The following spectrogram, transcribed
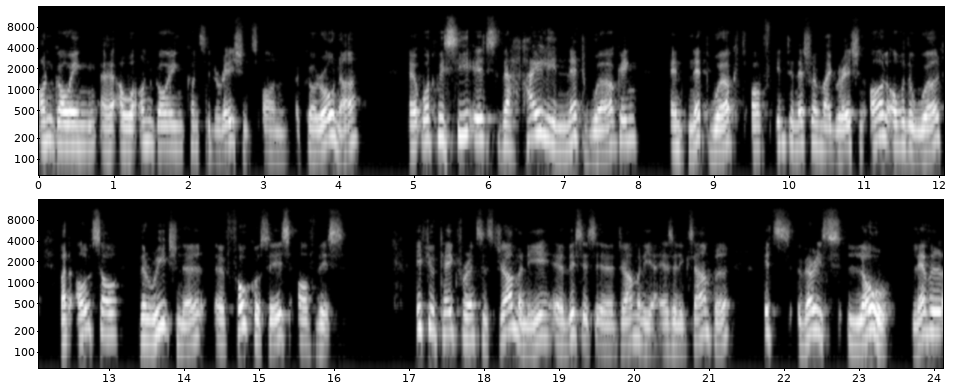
ongoing, uh, our ongoing considerations on Corona, uh, what we see is the highly networking and networked of international migration all over the world, but also the regional uh, focuses of this. If you take, for instance, Germany, uh, this is uh, Germany as an example, it's a very low level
